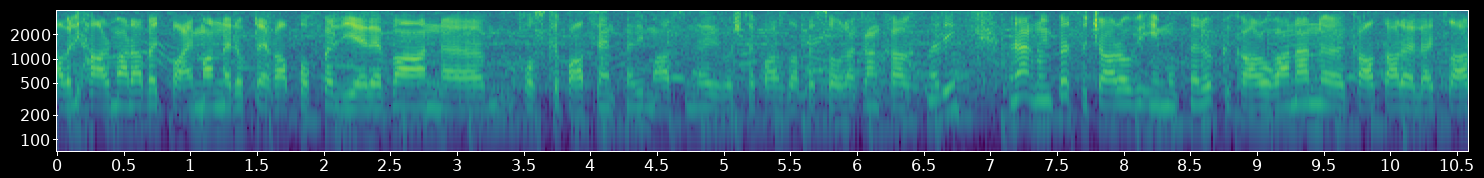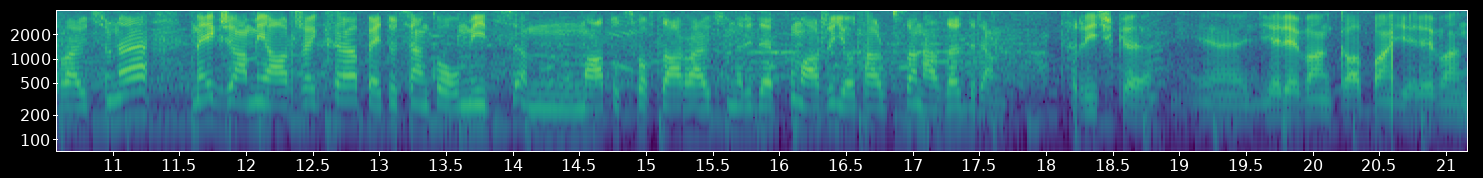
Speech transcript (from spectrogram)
ավելի հարմարավետ պայմաններով տեղափոխվել Երևան, խոսքը պացիենտների մասին է, ոչ թե պարզապես սովորական քաղաքացիների, նրանք նույնպես վճարովի հիմունքներով կկարողանան կատարել այդ ծառայությունը։ 1 ժամի արժեքը պետության կողմից մատուցվող ծառայությունների դեպքում արժի 720.000 դրամ։ Թռիչքը Երևան, Կապան, Երևան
